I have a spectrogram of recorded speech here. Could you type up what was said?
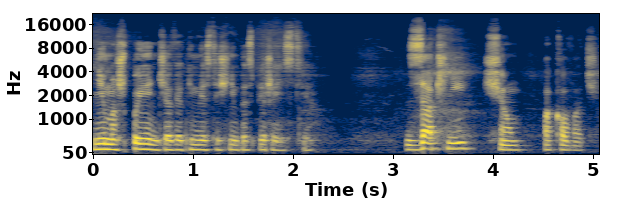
Nie masz pojęcia, w jakim jesteś niebezpieczeństwie. Zacznij się pakować.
